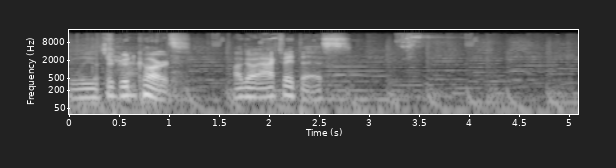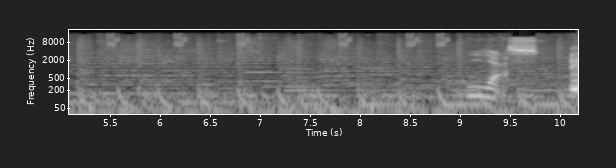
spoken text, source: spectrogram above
Blue. That's a good card. I'll go activate this. Yes.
